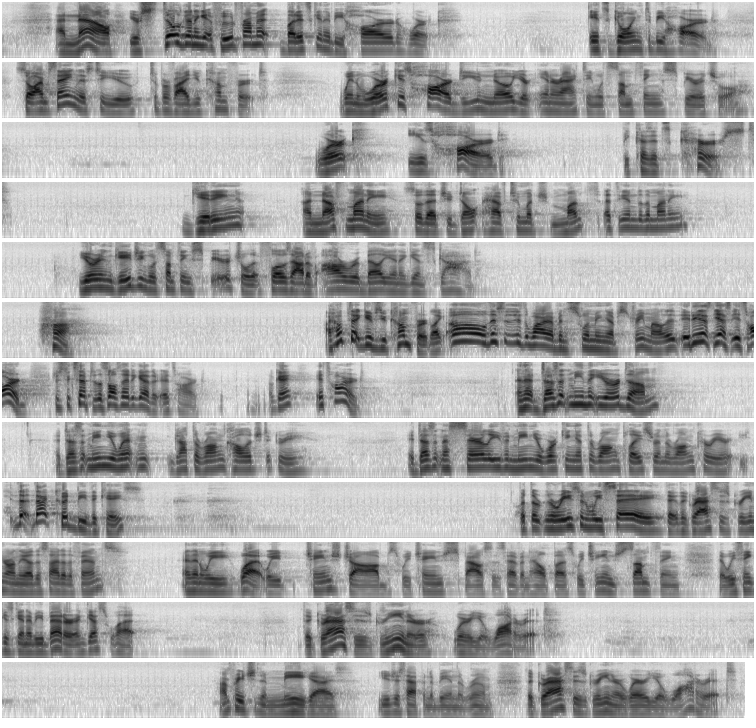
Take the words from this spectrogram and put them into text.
and now you're still going to get food from it, but it's going to be hard work. It's going to be hard. So I'm saying this to you to provide you comfort. When work is hard, do you know you're interacting with something spiritual? Work is hard because it's cursed. Getting enough money so that you don't have too much month at the end of the money you're engaging with something spiritual that flows out of our rebellion against God. Huh. I hope that gives you comfort. Like, oh, this is why I've been swimming upstream. It is, yes, it's hard. Just accept it. Let's all say together it's hard. Okay? It's hard. And that doesn't mean that you're dumb. It doesn't mean you went and got the wrong college degree. It doesn't necessarily even mean you're working at the wrong place or in the wrong career. Th- that could be the case. But the, the reason we say that the grass is greener on the other side of the fence, and then we, what? We change jobs, we change spouses, heaven help us, we change something that we think is going to be better. And guess what? The grass is greener where you water it. I'm preaching to me, guys. You just happen to be in the room. The grass is greener where you water it.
